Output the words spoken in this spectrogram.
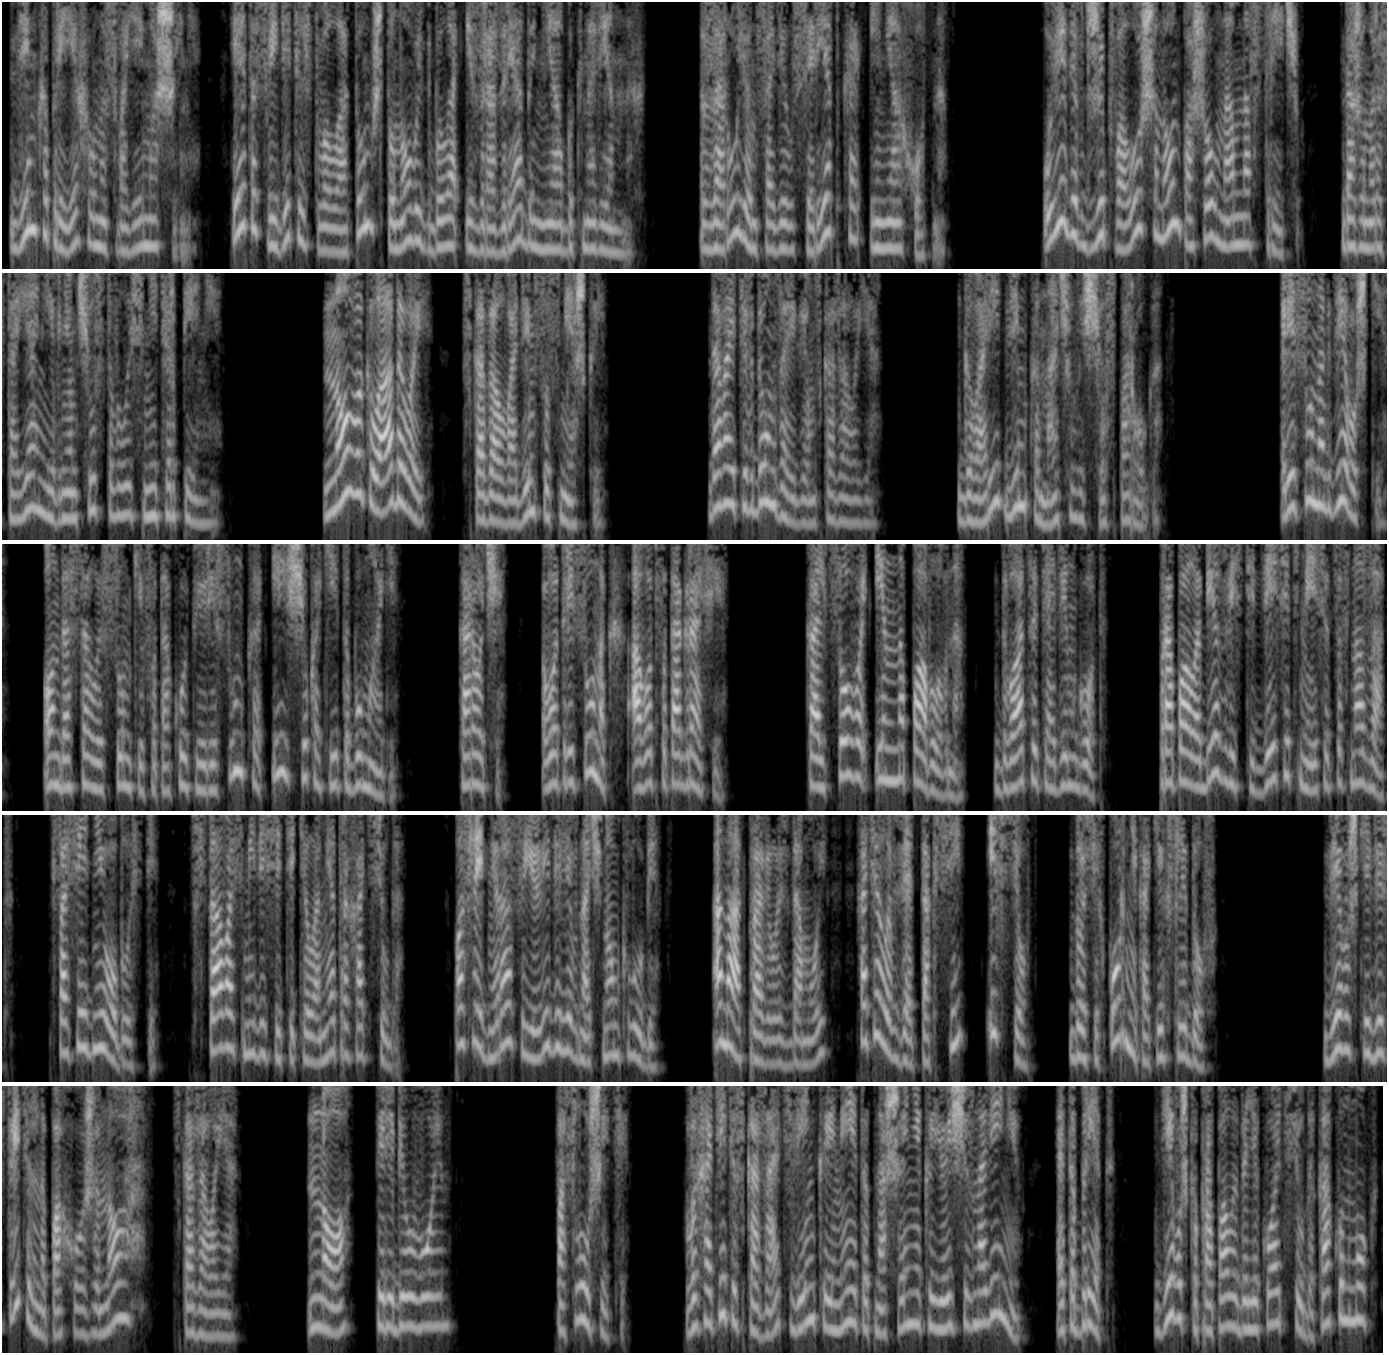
Димка приехал на своей машине, и это свидетельствовало о том, что новость была из разряда необыкновенных. За руль он садился редко и неохотно. Увидев джип Волошина, он пошел нам навстречу, даже на расстоянии в нем чувствовалось нетерпение. «Ну, выкладывай», — сказал Вадим с усмешкой. «Давайте в дом зайдем», — сказала я. Говорить Димка начал еще с порога. «Рисунок девушки». Он достал из сумки фотокопию рисунка и еще какие-то бумаги. «Короче, вот рисунок, а вот фотографии. Кольцова Инна Павловна, 21 год. Пропала без вести 10 месяцев назад. В соседней области, в 180 километрах отсюда. Последний раз ее видели в ночном клубе. Она отправилась домой, хотела взять такси, и все. До сих пор никаких следов. «Девушки действительно похожи, но...» — сказала я. «Но...» — перебил воин. «Послушайте, вы хотите сказать, Венька имеет отношение к ее исчезновению? Это бред. Девушка пропала далеко отсюда. Как он мог?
